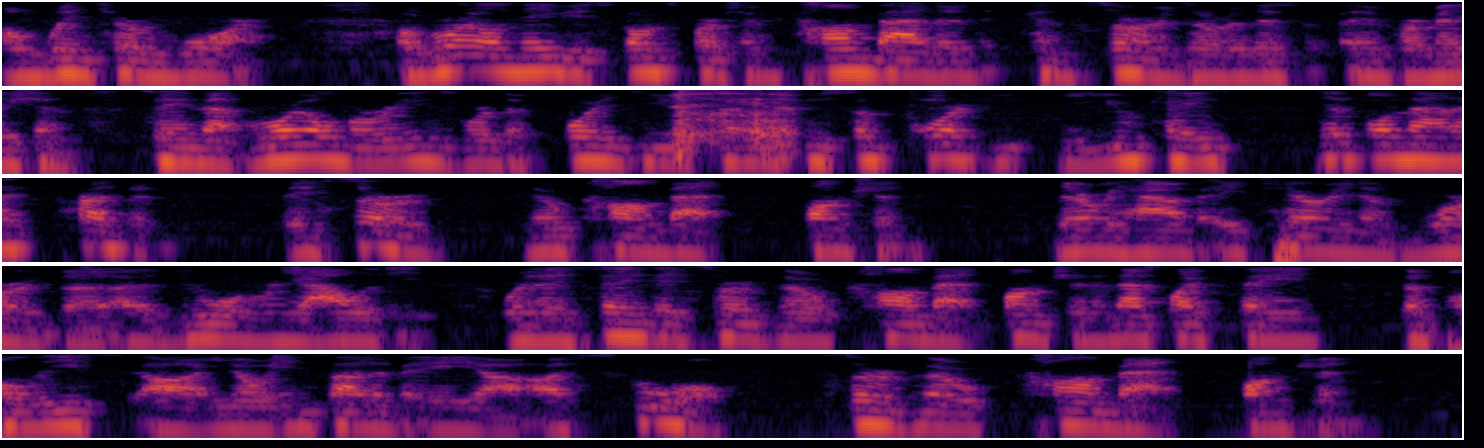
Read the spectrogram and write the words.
A winter war. A Royal Navy spokesperson combated concerns over this information, saying that Royal Marines were deployed to Ukraine to support the UK's diplomatic presence. They served no combat function. There we have a tearing of words, a, a dual reality, where they say they serve no combat function, and that's like saying the police, uh, you know, inside of a, uh, a school serve no combat function.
